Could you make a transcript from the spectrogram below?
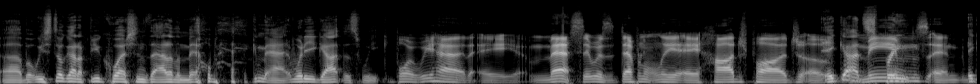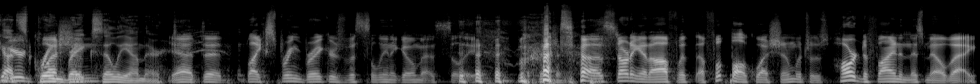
Uh, but we still got a few questions out of the mailbag, Matt. What do you got this week? Boy, we had a mess. It was definitely a hodgepodge of It got memes spring and it got weird spring questions. break silly on there. Yeah, it did. Like spring breakers with Selena Gomez, silly. but uh, starting it off with a football question, which was hard to find in this mailbag.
